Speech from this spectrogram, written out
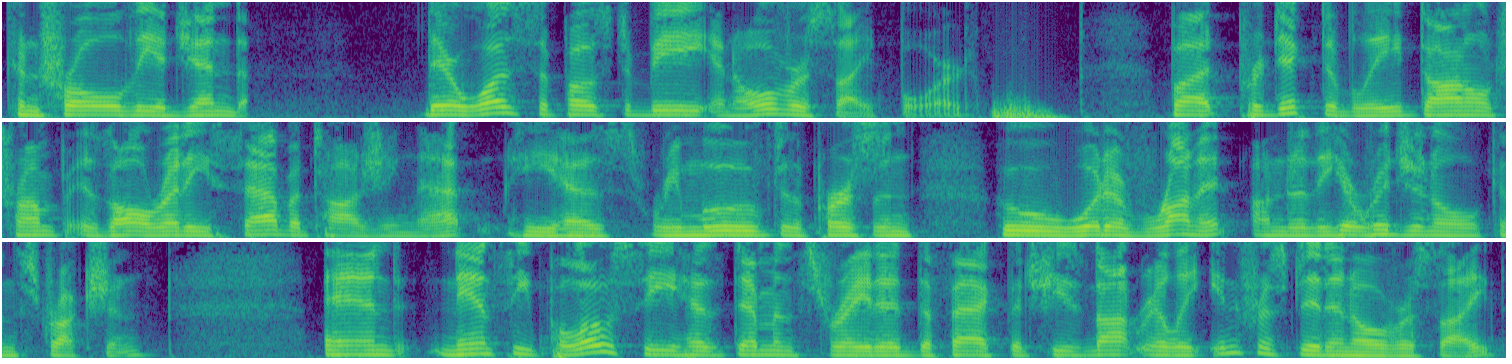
control the agenda. There was supposed to be an oversight board, but predictably, Donald Trump is already sabotaging that. He has removed the person who would have run it under the original construction. And Nancy Pelosi has demonstrated the fact that she's not really interested in oversight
